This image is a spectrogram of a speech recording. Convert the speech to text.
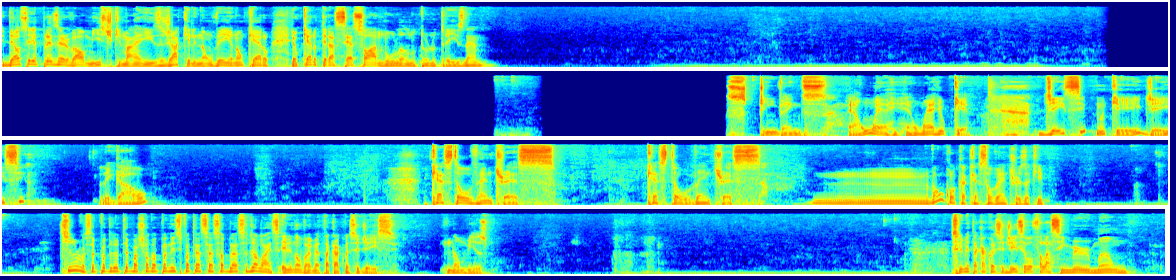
Ideal seria preservar o Mystic, mas já que ele não veio, eu não quero. Eu quero ter acesso ao Anula no turno 3, né? Stevens. É um R. É um R o quê? Jace, ok, Jace. Legal. Castle Ventress. Castle Ventress. Hum, vamos colocar Castle Ventress aqui. Tio, você poderia ter baixado a planície para ter acesso a Blessed Alliance. Ele não vai me atacar com esse Jace. Não mesmo. Se ele me atacar com esse Jace, eu vou falar assim: meu irmão,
